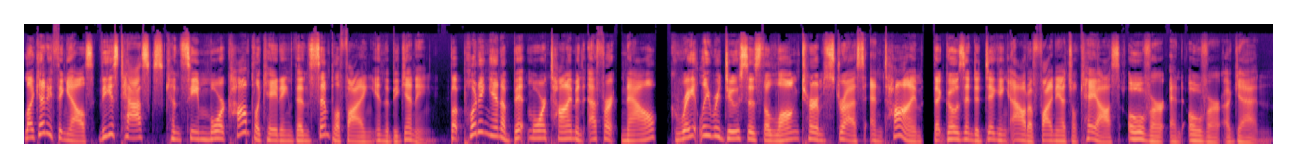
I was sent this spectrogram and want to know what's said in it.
Like anything else, these tasks can seem more complicating than simplifying in the beginning. But putting in a bit more time and effort now greatly reduces the long term stress and time that goes into digging out of financial chaos over and over again.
